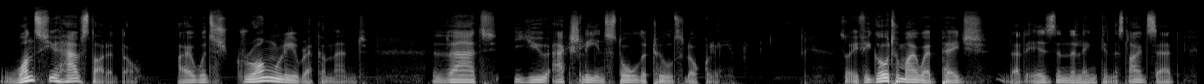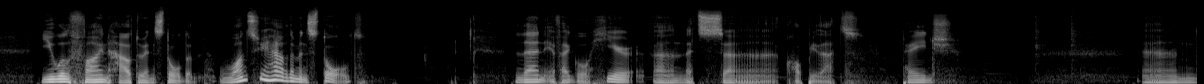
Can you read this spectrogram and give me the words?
Once you have started though, I would strongly recommend that you actually install the tools locally. So if you go to my webpage, that is in the link in the slide set, you will find how to install them. Once you have them installed, then if I go here and let's uh, copy that page and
